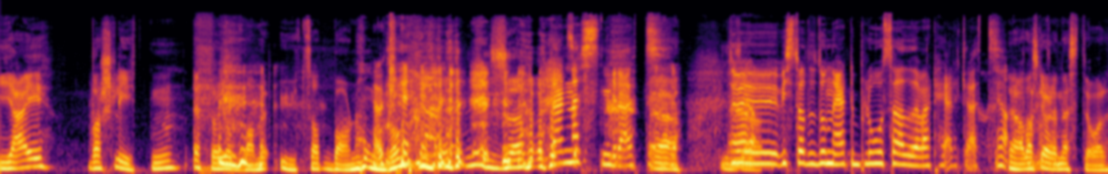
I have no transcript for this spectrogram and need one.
Jeg var sliten etter å ha jobba med utsatt barn og ungdom. så, Det er nesten greit. ja. Du, hvis du hadde donert blod, så hadde det vært helt greit. Ja. ja, da skal jeg gjøre det neste år.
